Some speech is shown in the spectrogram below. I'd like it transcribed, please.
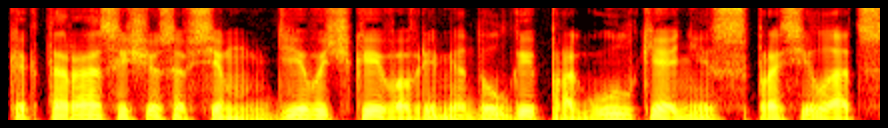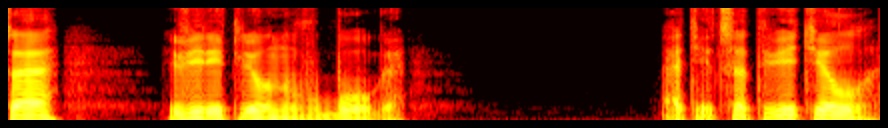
Как-то раз, еще совсем девочкой, во время долгой прогулки, Анис спросила отца, верит ли он в Бога. Отец ответил,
